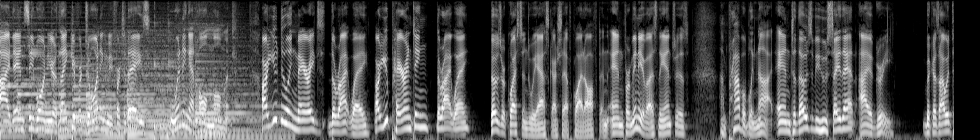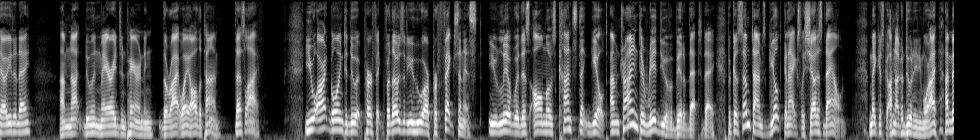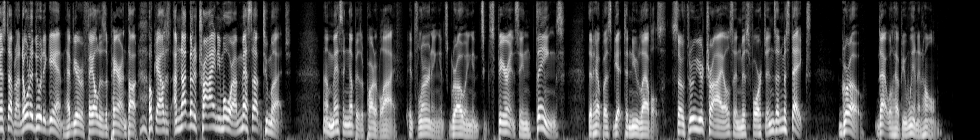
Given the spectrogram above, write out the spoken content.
Hi, Dan Seaborn here. Thank you for joining me for today's winning at home moment. Are you doing marriage the right way? Are you parenting the right way? Those are questions we ask ourselves quite often. And for many of us, the answer is, I'm probably not. And to those of you who say that, I agree. Because I would tell you today, I'm not doing marriage and parenting the right way all the time. That's life. You aren't going to do it perfect. For those of you who are perfectionists, you live with this almost constant guilt. I'm trying to rid you of a bit of that today because sometimes guilt can actually shut us down. Make us go, I'm not going to do it anymore. I, I messed up and I don't want to do it again. Have you ever failed as a parent and thought, okay, I'll just, I'm not going to try anymore. I mess up too much. Now, messing up is a part of life. It's learning, it's growing, it's experiencing things that help us get to new levels. So, through your trials and misfortunes and mistakes, grow. That will help you win at home.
